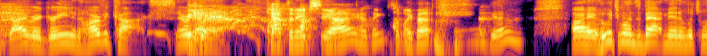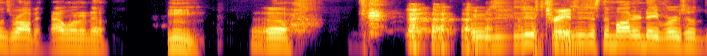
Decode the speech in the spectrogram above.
Jirah Green and Harvey Cox. There we yeah. go. Captain HCI, I think, something like that. Okay. All right, which one's Batman and which one's Robin? I want to know. Mm. Uh, it just, trade. It just the modern day version of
